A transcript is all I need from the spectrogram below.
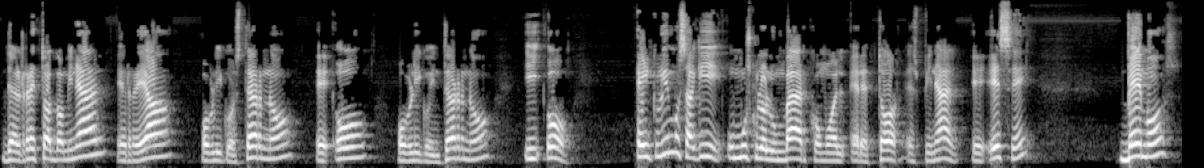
del recto abdominal, RA, oblicuo externo, EO, oblicuo interno, IO, e incluimos aquí un músculo lumbar como el erector espinal ES, vemos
